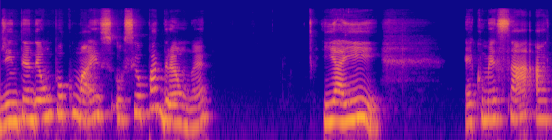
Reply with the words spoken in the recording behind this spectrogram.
de entender um pouco mais o seu padrão, né? E aí é começar a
